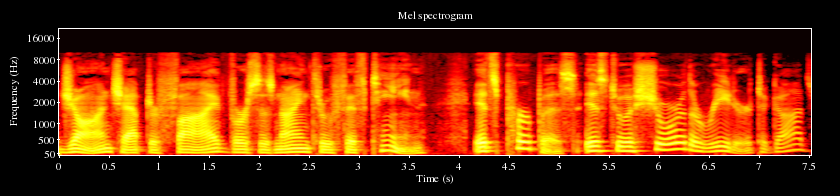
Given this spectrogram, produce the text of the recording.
John chapter 5 verses 9 through 15, its purpose is to assure the reader to God's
